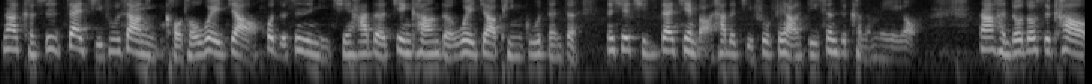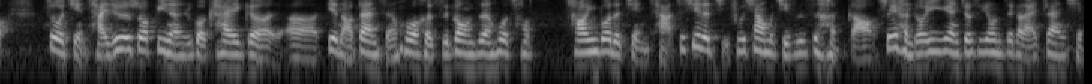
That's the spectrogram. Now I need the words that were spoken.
那可是，在给付上，你口头喂教，或者是你其他的健康的喂教评估等等，那些其实在健保它的给付非常低，甚至可能没有。那很多都是靠做检查，也就是说，病人如果开一个呃电脑断层或核磁共振或超超音波的检查，这些的给付项目其实是很高，所以很多医院就是用这个来赚钱。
